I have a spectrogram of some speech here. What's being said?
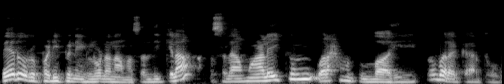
வேறொரு படிப்பினைகளோட நாம சந்திக்கலாம். அஸ்லாம் வலைக்கும் வரமத்துல்லாஹி வபரகாத்துஹு.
